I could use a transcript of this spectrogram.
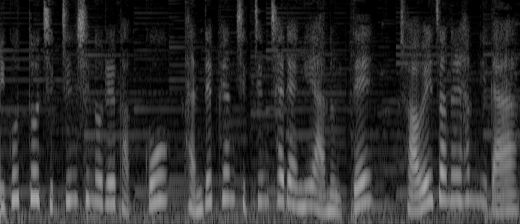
이곳도 직진 신호를 받고 반대편 직진 차량이 안 올 때 좌회전을 합니다.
